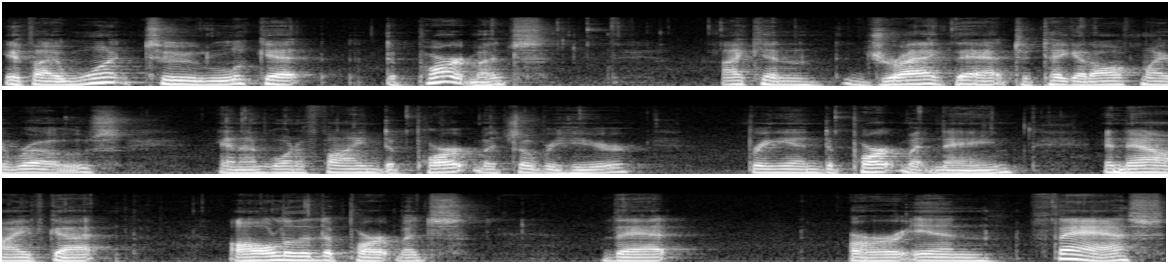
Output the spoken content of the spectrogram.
If I want to look at departments, I can drag that to take it off my rows and I'm going to find departments over here, bring in department name, and now I've got all of the departments that are in FAST.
